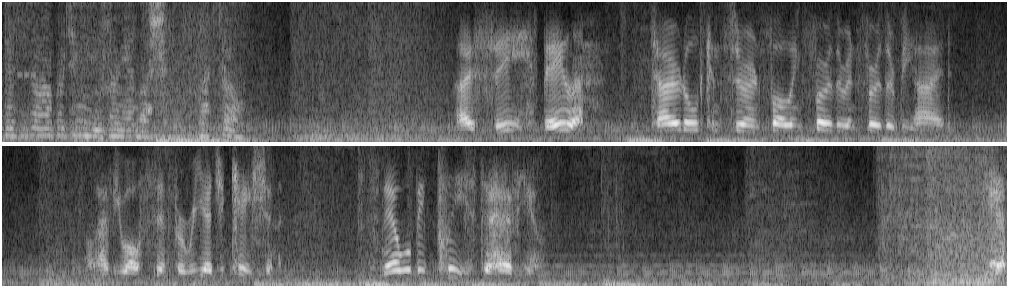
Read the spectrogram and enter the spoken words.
This is our opportunity for an ambush. Let's go. I see. Balam. Tired old concern falling further and further behind. I'll have you all sent for re-education. Snail will be pleased to have you. Yep.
